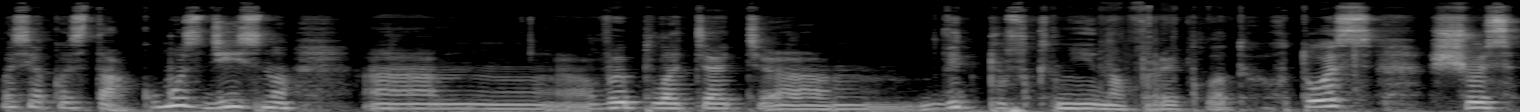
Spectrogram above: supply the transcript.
Ось якось так. Комусь дійсно ем, виплатять ем, відпускні, наприклад. Хтось щось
